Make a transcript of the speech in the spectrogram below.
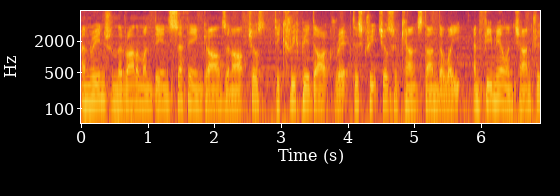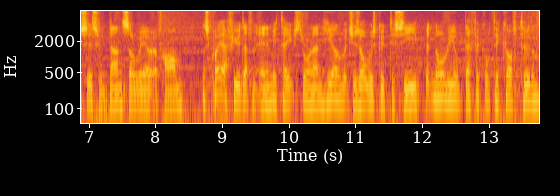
and range from the rather mundane Scythian guards and archers to creepy dark reptus creatures who can't stand the light, and female enchantresses who dance their way out of harm. There's quite a few different enemy types thrown in here which is always good to see, but no real difficulty curve to them.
